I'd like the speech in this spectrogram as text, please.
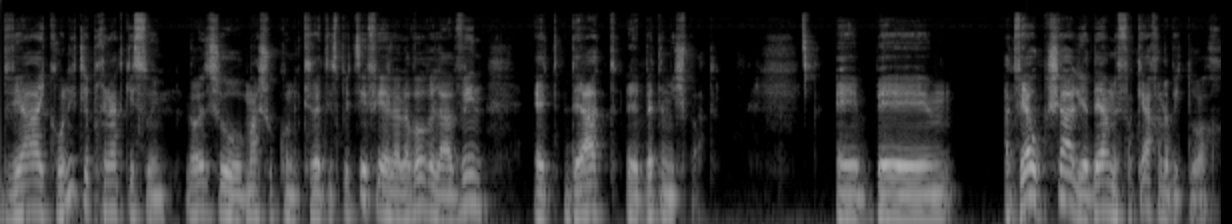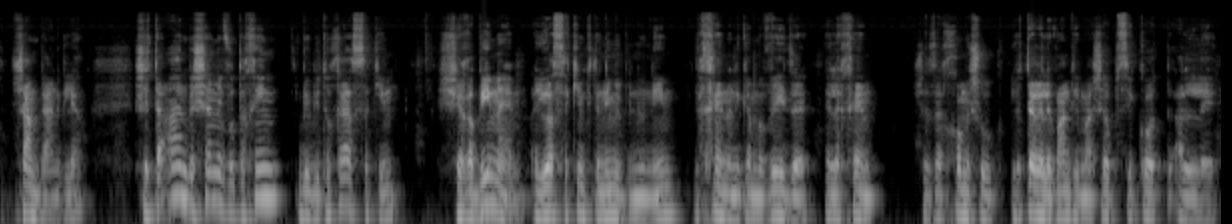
תביעה עקרונית לבחינת כיסויים. לא איזשהו משהו קונקרטי ספציפי, אלא לבוא ולהבין את דעת אה, בית המשפט. אה, התביעה הוגשה על ידי המפקח על הביטוח, שם באנגליה, שטען בשם מבוטחים בביטוחי עסקים, שרבים מהם היו עסקים קטנים ובינוניים, לכן אני גם מביא את זה אליכם, שזה חומש שהוא יותר רלוונטי מאשר פסיקות על uh,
